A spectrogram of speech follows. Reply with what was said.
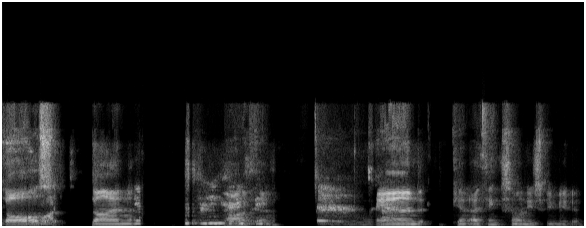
Saul's son Jonathan, and can I think someone needs to be muted.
